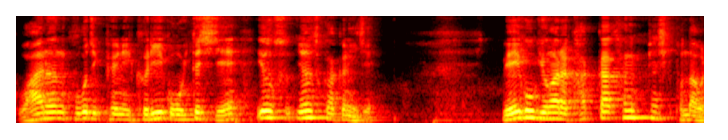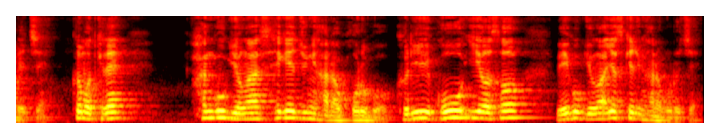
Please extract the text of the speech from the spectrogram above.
와는 국어적 표현이 그리고 이 뜻이지. 연속, 학근이지. 외국 영화를 각각 한 편씩 본다고 그랬지. 그럼 어떻게 돼? 한국 영화 3개 중에 하나 고르고, 그리고 이어서 외국 영화 6개 중에 하나 고르지.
